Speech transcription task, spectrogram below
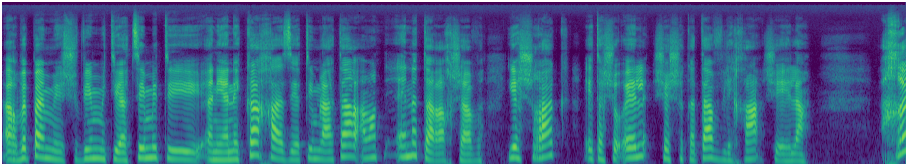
הרבה פעמים יושבים, מתייעצים איתי, אני אענה ככה, זה יתאים לאתר, אמרתי, אין אתר עכשיו, יש רק את השואל שכתב לך שאלה. אחרי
